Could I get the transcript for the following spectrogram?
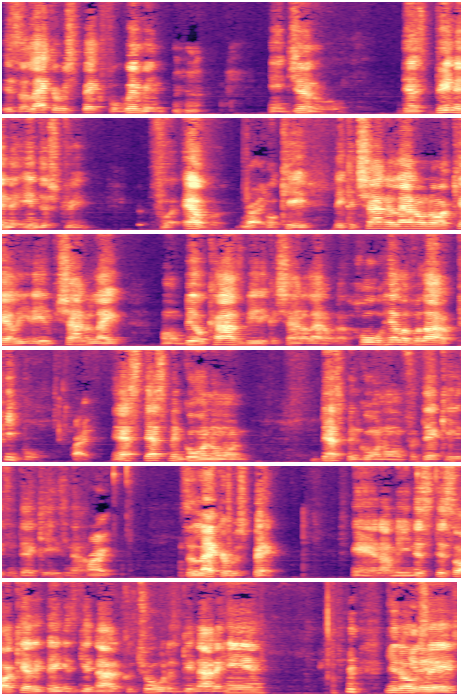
it's a lack of respect for women mm-hmm. in general that's been in the industry forever. Right. Okay. They could shine a light on R. Kelly. They shine a light on Bill Cosby. They could shine a light on a whole hell of a lot of people Right. and that's that's been going on. That's been going on for decades and decades now. Right. It's a lack of respect, and I mean this this R. Kelly thing is getting out of control. It's getting out of hand. you know what I'm saying?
